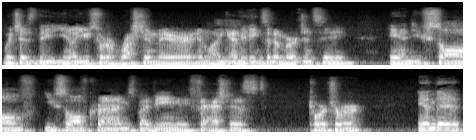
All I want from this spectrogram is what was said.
which is the you know you sort of rush in there and like mm-hmm. everything's an emergency, and you solve you solve crimes by being a fascist torturer, and that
